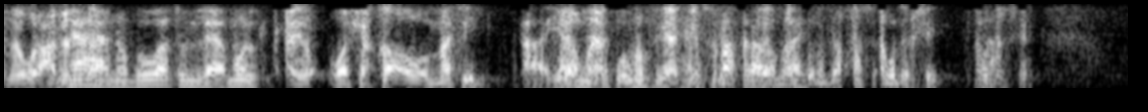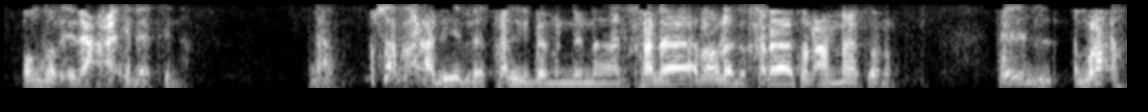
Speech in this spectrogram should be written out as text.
بيقول إنها نبوة لا ملك أيوة وشقاء أمتي آه يوم يكون فيها كسرى يوم يكون فيها قيصر أول شيء. أول شيء. انظر إلى عائلاتنا نعم. وصار عديد قريبة مننا الخلاء أولاد الخلاءات والعمات امرأة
